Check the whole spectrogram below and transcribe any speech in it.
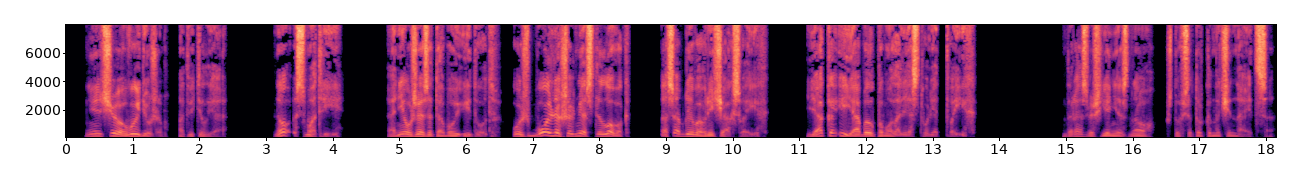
— Ничего, выдюжим, — ответил я. — Ну, смотри, они уже за тобой идут. Уж больно шельмец ты ловок, особливо в речах своих. Яко и я был по малолетству лет твоих. Да разве ж я не знал, что все только начинается,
